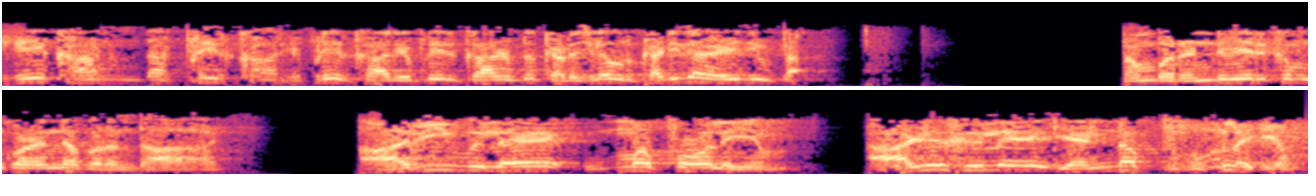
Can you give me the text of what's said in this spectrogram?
விவேகானந்தா எப்படி இருக்கார் எப்படி இருக்கார் எப்படி இருக்காருன்ட்டு கடைசியில ஒரு கடிதம் எழுதி விட்டா நம்ம ரெண்டு பேருக்கும் குழந்தை பிறந்தால் அறிவுல உம்மை போலையும் அழுகுல எண்ண போலையும்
